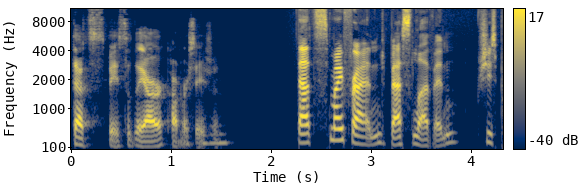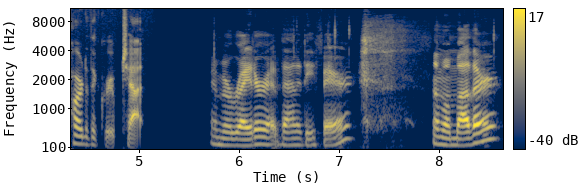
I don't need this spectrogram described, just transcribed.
That's basically our conversation. That's my friend, Bess Levin. She's part of the group chat. I'm a writer at Vanity Fair. I'm a mother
